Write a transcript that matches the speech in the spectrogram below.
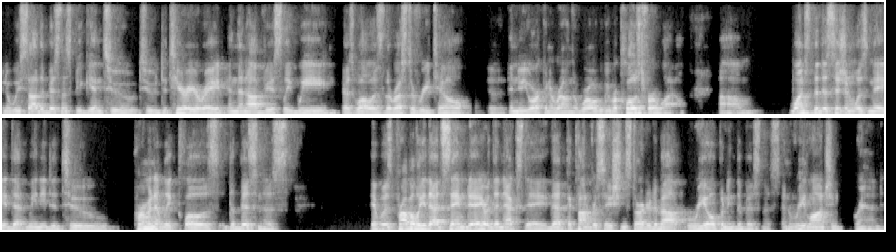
you know we saw the business begin to to deteriorate. And then obviously we as well as the rest of retail uh, in new york and around the world we were closed for a while. Um, once the decision was made that we needed to permanently close the business it was probably that same day or the next day that the conversation started about reopening the business and relaunching the brand.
